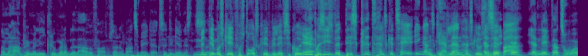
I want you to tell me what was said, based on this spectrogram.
når man har en Premier League-klub, man er blevet lavet fra, så er det jo bare tilbage dertil. Det giver næsten Men det er måske et for stort skridt, vil FCK. Ja. Lige præcis hvad det skridt, han skal tage, skifte Jamen, land. Han skal jo sådan set bare... Jeg, jeg nægter at tro, at,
